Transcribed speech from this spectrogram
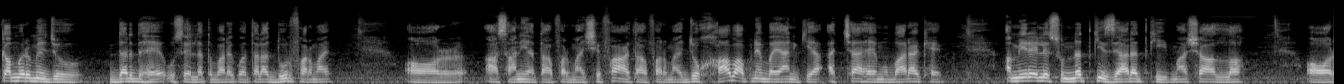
کمر میں جو درد ہے، اسے اللہ تبارک و تعالیٰ دور فرمائے۔ اور آسانی عطا فرمائے، شفا عطا فرمائے۔ جو خواب آپ نے بیان کیا اچھا ہے، مبارک ہے۔ امیر علیہ سنت کی زیارت کی ماشاء اللہ اور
